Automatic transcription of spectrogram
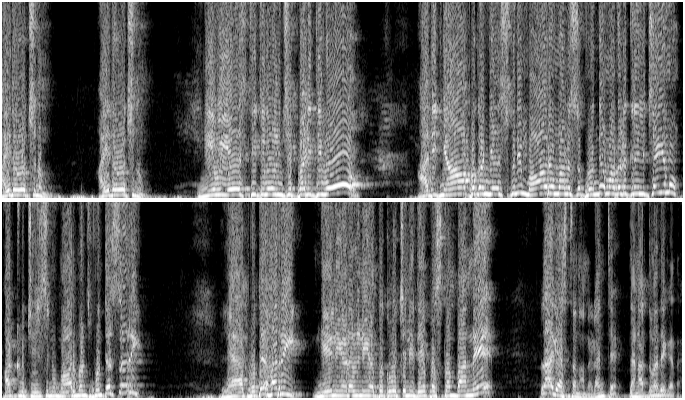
ఐదవ వచనం ఐదవ వచనం. నీవు ఏ స్థితిలో నుంచి పడితివో అది జ్ఞాపకం చేసుకుని మారు మనసు పొందే మొదటి క్రియలు చేయము. అట్లు చేసి నువ్వు మారు మనసు పొందే సరి. లేకపోతే హరి నేను ఎడల నీ వద్దకు వచ్చి నీ దీపస్తంభాన్ని లాగేస్తాను అన్నాడు అంతే. దాని అర్థం అదే కదా.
